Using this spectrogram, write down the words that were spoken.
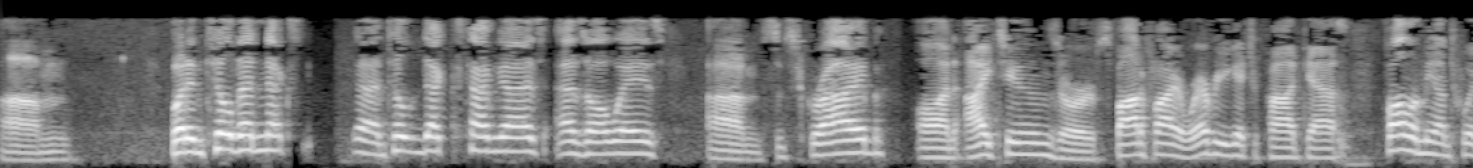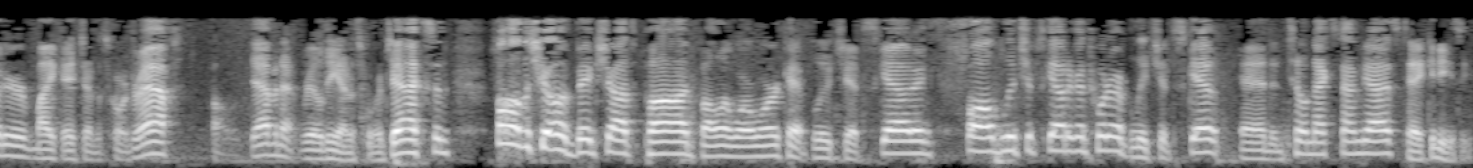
Um, but until then, next uh, until next time, guys. As always, um, subscribe on iTunes or Spotify or wherever you get your podcasts. Follow me on Twitter, Mike H underscore draft. Follow Devin at RealD underscore Jackson. Follow the show at Big Shots Pod. Follow our work at Blue Chip Scouting. Follow Blue Chip Scouting on Twitter at Blue Chip Scout. And until next time, guys, take it easy.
